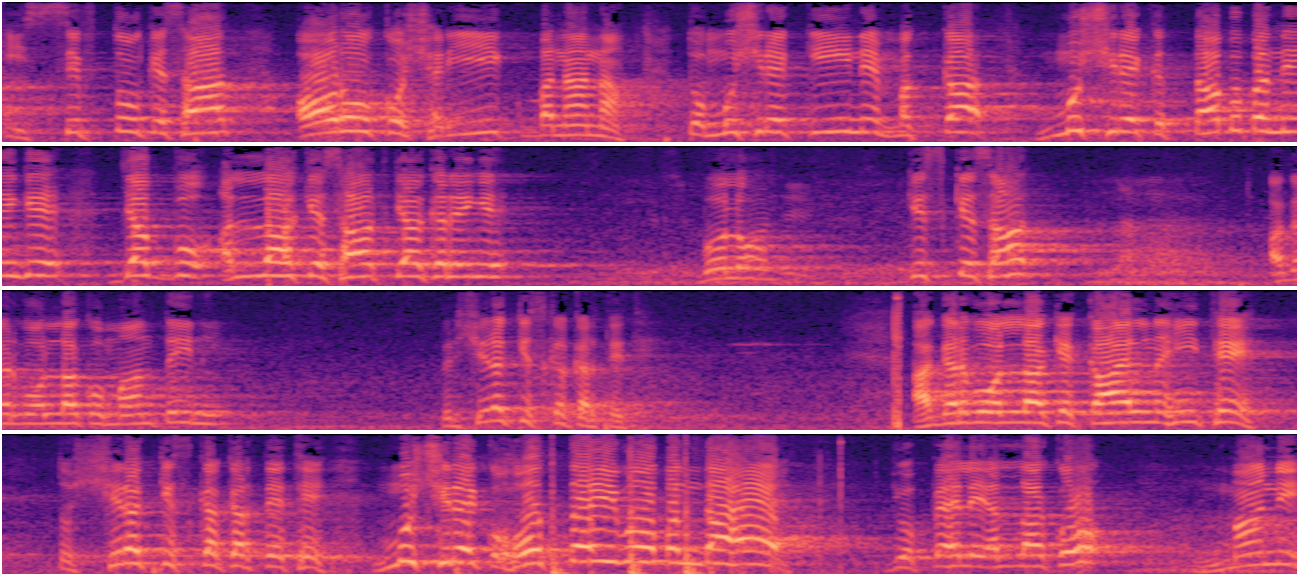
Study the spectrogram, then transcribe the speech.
کی صفتوں کے ساتھ اوروں کو شریک بنانا۔ تو مشرقین مکہ مشرق تب بنیں گے جب وہ اللہ کے ساتھ کیا کریں گے؟ بولو، کس کے ساتھ؟ اگر وہ اللہ کو مانتے ہی نہیں، پھر شرک کس کا کرتے تھے؟ اگر وہ اللہ کے قائل نہیں تھے تو شرک کس کا کرتے تھے؟ مشرق ہوتا ہی وہ بندہ ہے جو پہلے اللہ کو مانے،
